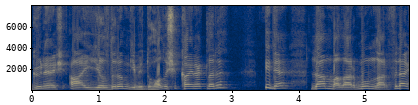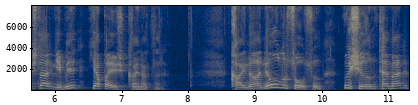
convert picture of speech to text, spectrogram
Güneş, ay, yıldırım gibi doğal ışık kaynakları, bir de lambalar, mumlar, flaşlar gibi yapay ışık kaynakları. Kaynağı ne olursa olsun ışığın temel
